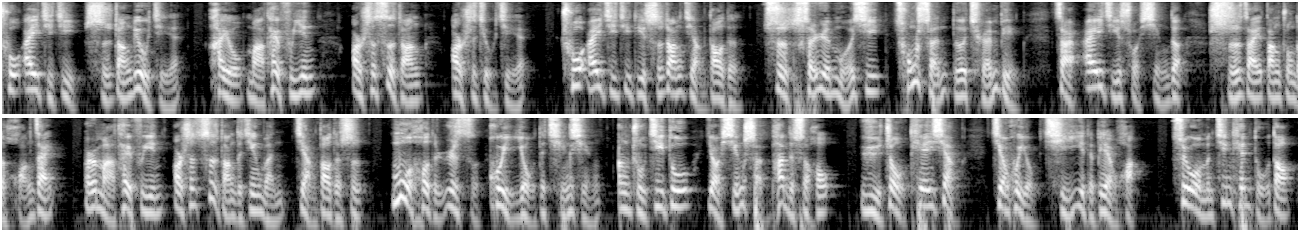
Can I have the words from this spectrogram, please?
出埃及记十章六节，还有马太福音二十四章二十九节。出埃及记第十章讲到的是神人摩西从神得权柄，在埃及所行的十灾当中的蝗灾，而马太福音二十四章的经文讲到的是。幕后的日子会有的情形，当主基督要行审判的时候，宇宙天象将会有奇异的变化。所以，我们今天读到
